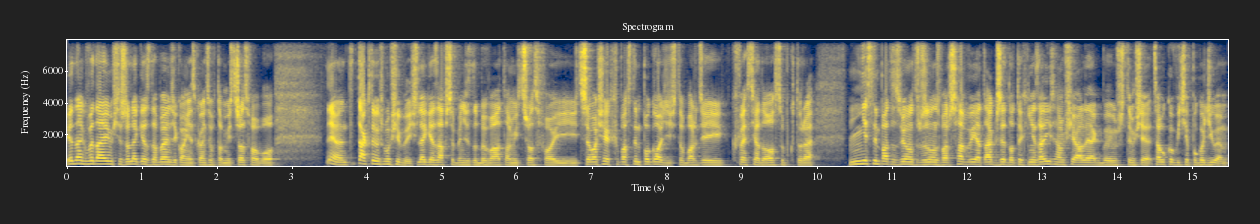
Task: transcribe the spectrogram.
Jednak wydaje mi się, że Legia zdobędzie koniec końców to Mistrzostwo, bo Nie wiem, tak to już musi być. Legia zawsze będzie zdobywała to mistrzostwo i trzeba się chyba z tym pogodzić. To bardziej kwestia do osób, które nie sympatyzują z drużyną z Warszawy, ja także do tych nie zaliczam się, ale jakby już tym się całkowicie pogodziłem.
